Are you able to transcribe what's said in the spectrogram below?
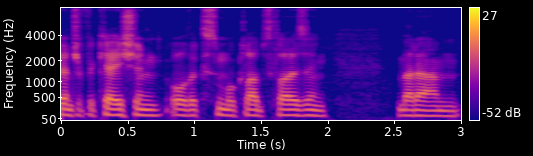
gentrification, all the small clubs closing. But um,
